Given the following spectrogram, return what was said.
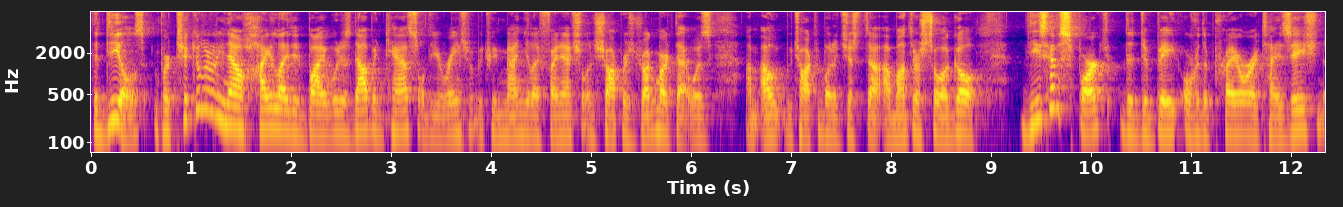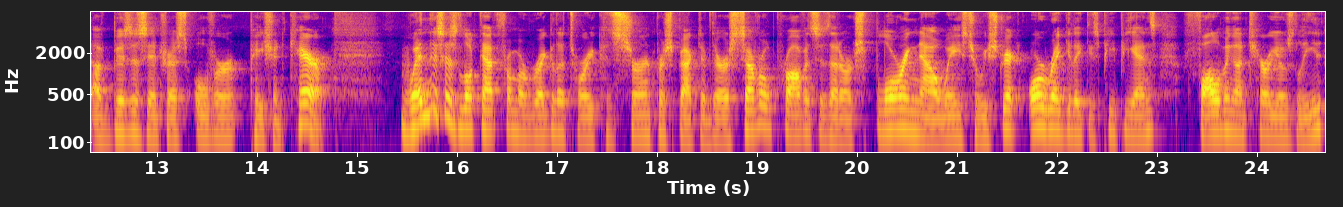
The deals, particularly now highlighted by what has now been canceled, the arrangement between Manulife Financial and Shoppers Drug Mart that was um, out. We talked about it just uh, a month or so ago. These have sparked the debate over the prioritization of business interests over patient care. When this is looked at from a regulatory concern perspective, there are several provinces that are exploring now ways to restrict or regulate these PPNs following Ontario's lead.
